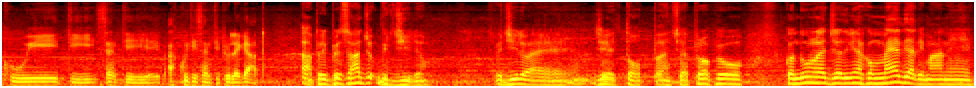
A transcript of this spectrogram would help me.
cui senti, a cui ti senti più legato. Ah, per il personaggio Virgilio. Virgilio è, Virgilio è top, cioè proprio quando uno legge la Divina Commedia rimane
